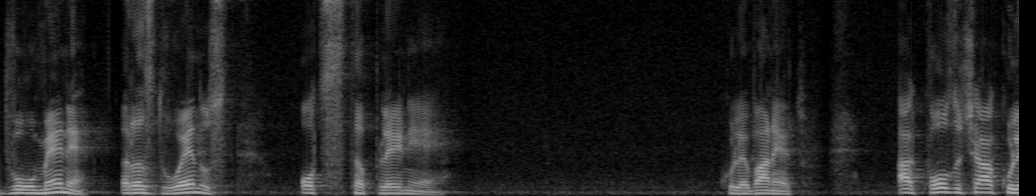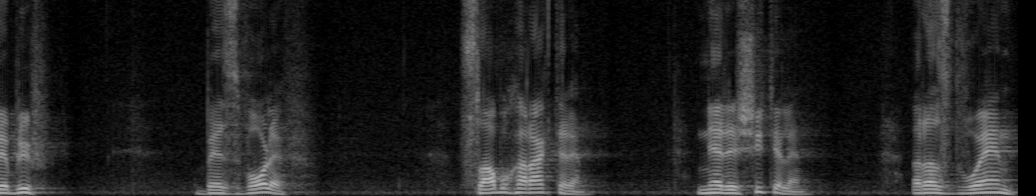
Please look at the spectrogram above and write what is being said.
двоумене, раздвоеност, отстъпление. Колебанието. А какво означава колеблив? Безволев, слабохарактерен, нерешителен, раздвоен,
